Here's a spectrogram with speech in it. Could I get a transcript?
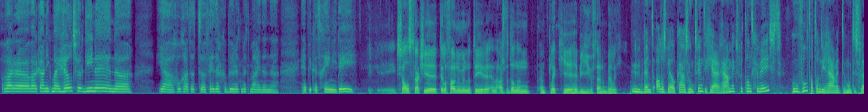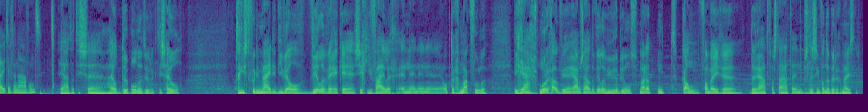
waar, waar kan ik mijn geld verdienen en ja, hoe gaat het verder gebeuren met mij, dan heb ik het geen idee. Ik, ik, zal straks je telefoonnummer noteren. En als we dan een, een plekje hebben hier of daar een belletje. U bent alles bij elkaar zo'n 20 jaar raamexploitant geweest. Hoe voelt dat om die ramen te moeten sluiten vanavond? Ja, dat is uh, heel dubbel natuurlijk. Het is heel triest voor die meiden die wel willen werken... zich hier veilig en, en, en op hun gemak voelen. Die graag morgen ook weer een raam zouden willen huren bij ons. Maar dat niet kan vanwege de Raad van State en de beslissing van de burgemeester.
